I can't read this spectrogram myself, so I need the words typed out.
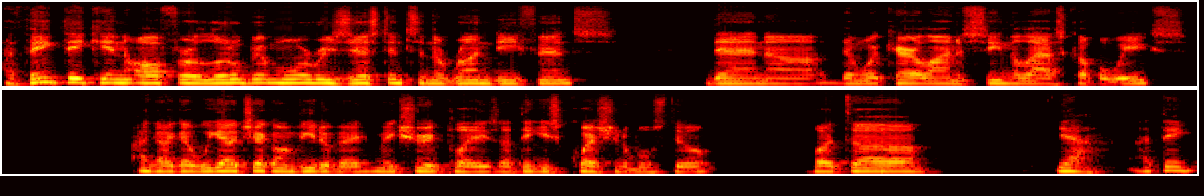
I think they can offer a little bit more resistance in the run defense than uh, than what Carolina's seen the last couple weeks. I got, I got we got to check on Vita Vea, make sure he plays. I think he's questionable still, but uh, yeah, I think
